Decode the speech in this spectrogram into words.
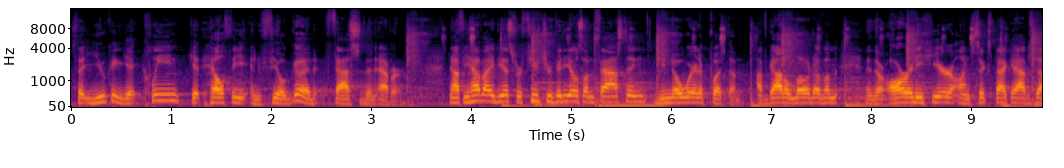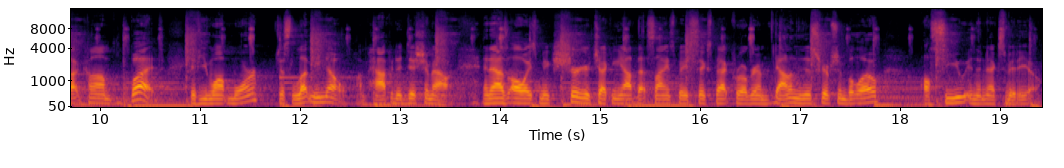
so that you can get clean, get healthy, and feel good faster than ever. Now, if you have ideas for future videos on fasting, you know where to put them. I've got a load of them and they're already here on sixpackabs.com. But if you want more, just let me know. I'm happy to dish them out. And as always, make sure you're checking out that science-based six-pack program down in the description below. I'll see you in the next video.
